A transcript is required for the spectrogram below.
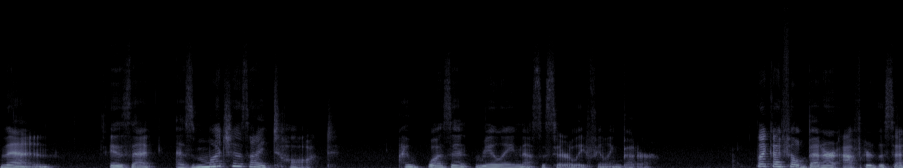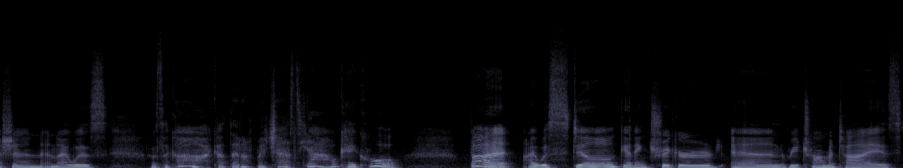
then is that as much as I talked, I wasn't really necessarily feeling better. like I felt better after the session and I was I was like, "Oh, I got that off my chest. Yeah, okay, cool." But I was still getting triggered and re traumatized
